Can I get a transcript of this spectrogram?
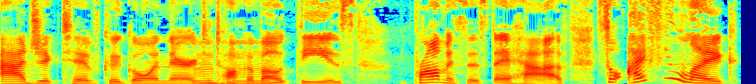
adjective could go in there to talk mm-hmm. about these promises they have? So I feel like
